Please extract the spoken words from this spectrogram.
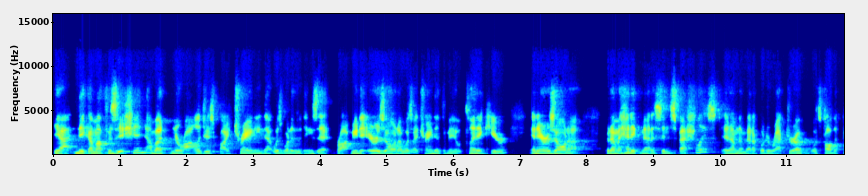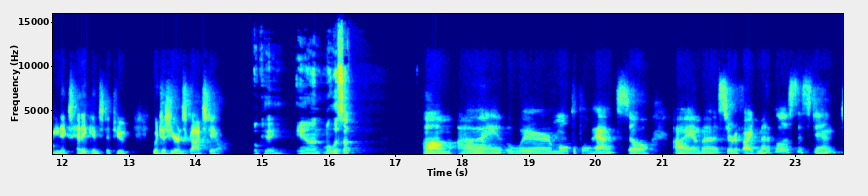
Yeah, Nick, I'm a physician. I'm a neurologist by training. That was one of the things that brought me to Arizona. Was I trained at the Mayo Clinic here in Arizona? But I'm a headache medicine specialist and I'm the medical director of what's called the Phoenix Headache Institute, which is here in Scottsdale. Okay. And Melissa? Um, I wear multiple hats. So I am a certified medical assistant.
